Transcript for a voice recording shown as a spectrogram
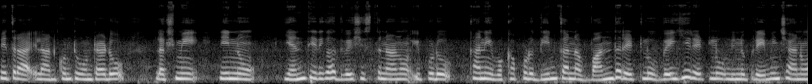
మిత్ర ఇలా అనుకుంటూ ఉంటాడు. లక్ష్మి నిన్ను ఎంత ఇదిగా ద్వేషిస్తున్నాను ఇప్పుడు కానీ ఒకప్పుడు దీనికన్నా వంద రెట్లు వెయ్యి రెట్లు నిన్ను ప్రేమించాను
